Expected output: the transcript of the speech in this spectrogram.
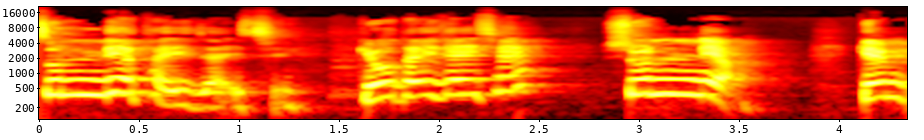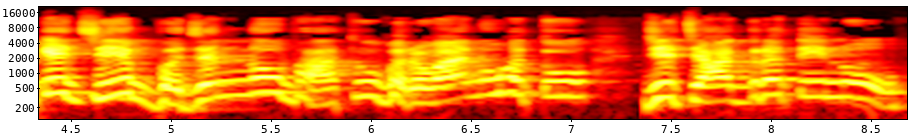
શૂન્ય થઈ જાય છે. કેવું થઈ જાય છે? શૂન્ય. કેમ કે જે ભજનનું ભાથું ભરવાનું હતું, જે જાગૃતિનું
